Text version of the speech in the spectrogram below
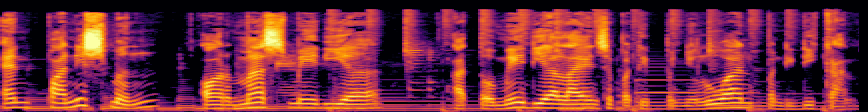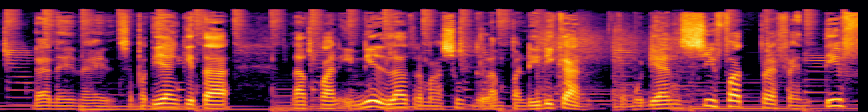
and punishment or mass media atau media lain seperti penyuluhan pendidikan dan lain-lain. Seperti yang kita lakukan ini adalah termasuk dalam pendidikan. Kemudian sifat preventif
